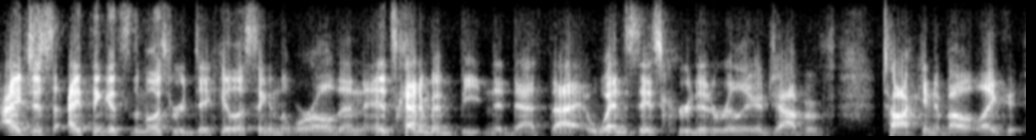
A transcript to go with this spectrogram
I just I think it's the most ridiculous thing in the world, and it's kind of been beaten to death. That Wednesday's crew did a really good job of talking about like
